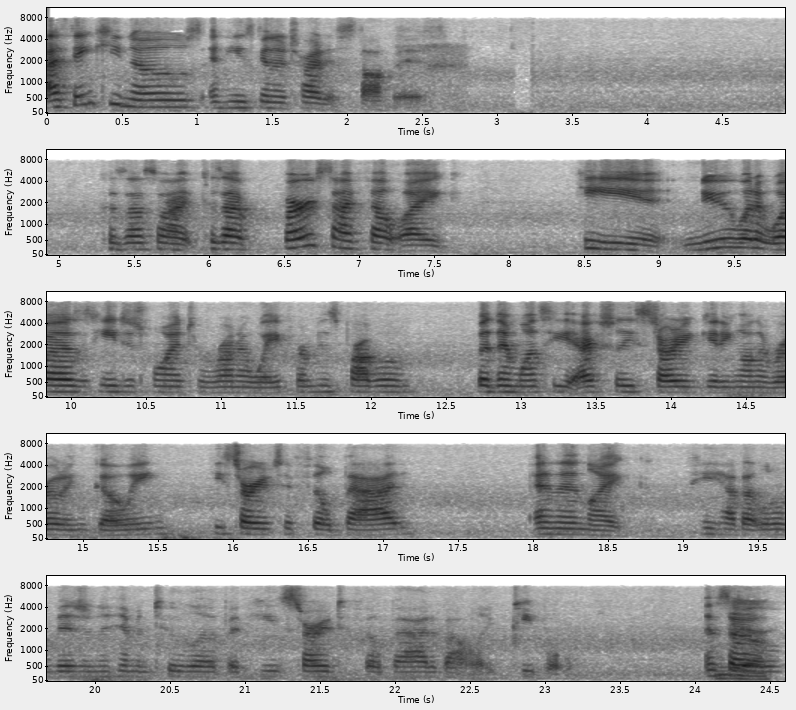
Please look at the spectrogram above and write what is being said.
I think he knows, and he's gonna try to stop it. Cause that's why. Cause at first I felt like he knew what it was. and He just wanted to run away from his problem. But then once he actually started getting on the road and going, he started to feel bad. And then like he had that little vision of him and Tulip, and he started to feel bad about like people. And so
